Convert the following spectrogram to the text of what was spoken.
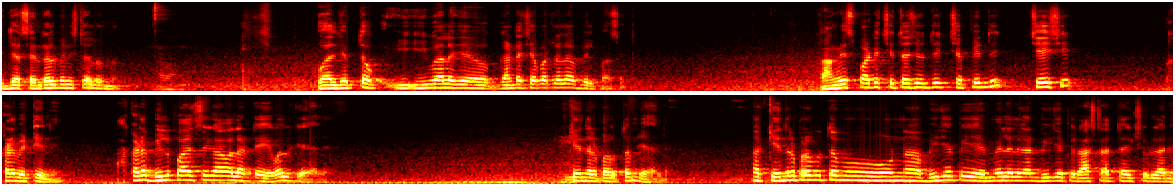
ఇద్దరు సెంట్రల్ మినిస్టర్లు ఉన్నారు. వాళ్ళు చెప్తే ఇవాళ గంట చేపట్లలో బిల్ పాస్ అవుతుంది. కాంగ్రెస్ పార్టీ చిత్తశుద్ధి చెప్పింది చేసి అక్కడ పెట్టింది. అక్కడ బిల్లు పాస్ కావాలంటే ఎవరు చేయాలి? కేంద్ర ప్రభుత్వం చేయాలి. ఆ కేంద్ర ప్రభుత్వం ఉన్న బీజేపీ ఎమ్మెల్యేలు కానీ బీజేపీ రాష్ట్ర అధ్యక్షుడు కానీ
